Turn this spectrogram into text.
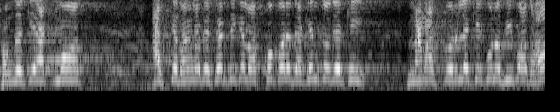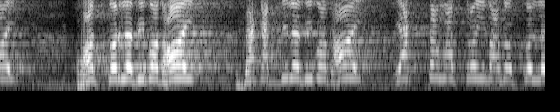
সঙ্গে কি একমত? আজকে বাংলাদেশের দিকে লক্ষ্য করে দেখেন তো দেখি। নামাজ পড়লে কি কোনো বিপদ হয়? হজ করলে বিপদ হয়? জাকাত দিলে বিপদ হয়? একটা মাত্র ইবাদত করলে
